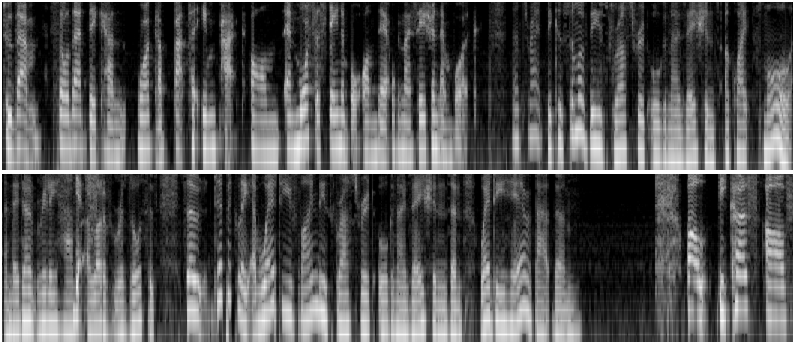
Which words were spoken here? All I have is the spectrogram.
to them so that they can work a better impact on and more sustainable on their organization and work. That's right, because some of these grassroots organizations are quite small and they don't really have yes. a lot of resources. So typically, uh, where do you find these grassroots organizations and where do you hear about them? Well, because of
